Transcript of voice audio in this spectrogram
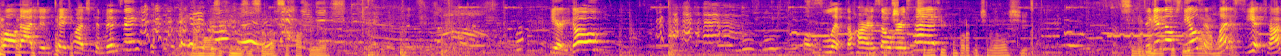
well, that didn't take much convincing. Here you go. We'll slip the harness over his head. Cieniki comparato ce la lasci. Se Dig in those heels and let's see it, Chuck.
